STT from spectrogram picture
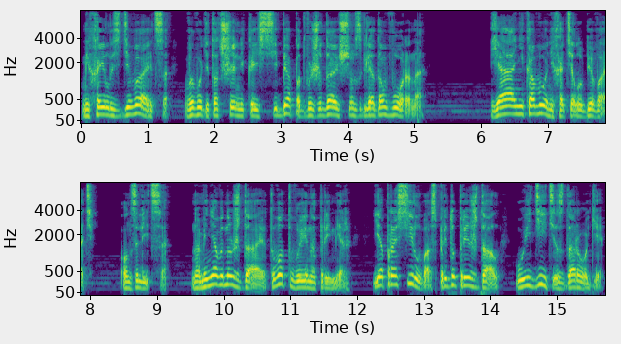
Михаил издевается, выводит отшельника из себя под выжидающим взглядом ворона. «Я никого не хотел убивать», – он злится. «Но меня вынуждают, вот вы, например. Я просил вас, предупреждал, уйдите с дороги.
